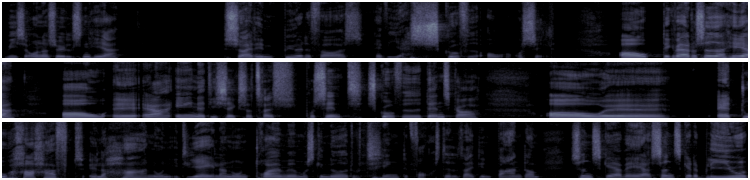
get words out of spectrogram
viser undersøgelsen her, så er det en byrde for os, at vi er skuffet over os selv. Og det kan være, at du sidder her og øh, er en af de 66 procent skuffede danskere, og øh, at du har haft eller har nogle idealer, nogle drømme, måske noget du tænkte, forestille dig i din barndom, sådan skal jeg være, sådan skal det blive,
